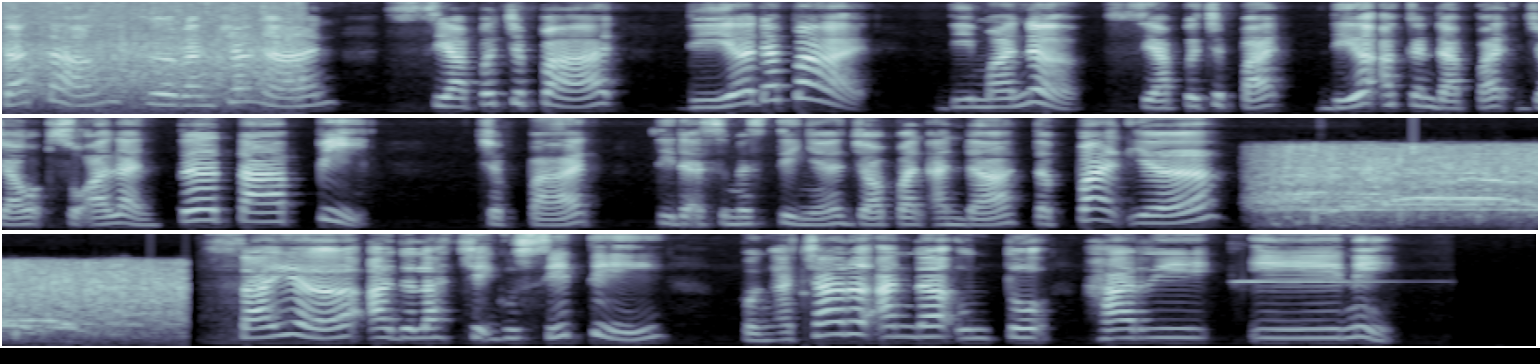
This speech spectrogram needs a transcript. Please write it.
datang ke rancangan Siapa Cepat, Dia Dapat. Di mana siapa cepat, dia akan dapat jawab soalan. Tetapi cepat tidak semestinya jawapan anda tepat ya. Saya adalah Cikgu Siti, pengacara anda untuk hari ini.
